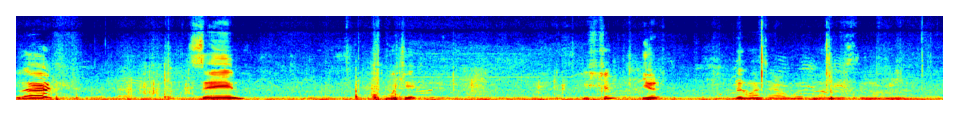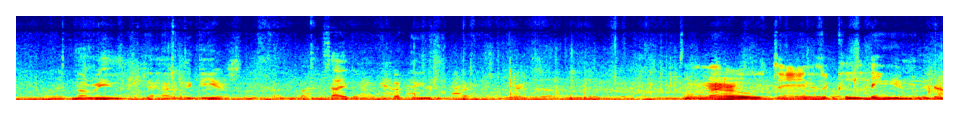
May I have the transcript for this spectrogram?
Look. Same. What's it? These two? You, the ones that are worth money is the marine. Marine, they have the gears and stuff. But inside, but these, Tomatos, dang, these are clean. How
